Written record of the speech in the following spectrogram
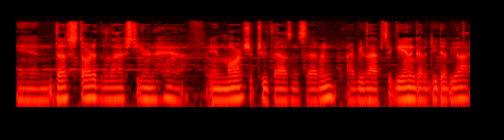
And thus started the last year and a half. In March of 2007, I relapsed again and got a DWI.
